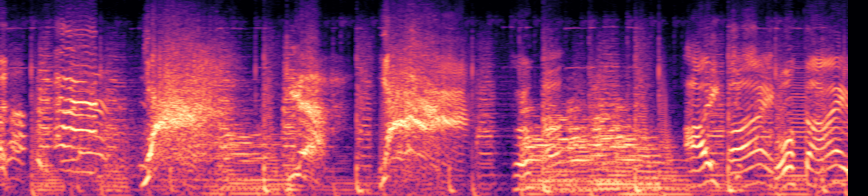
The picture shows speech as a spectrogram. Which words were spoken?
Ay! Ay! Oh, tay!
